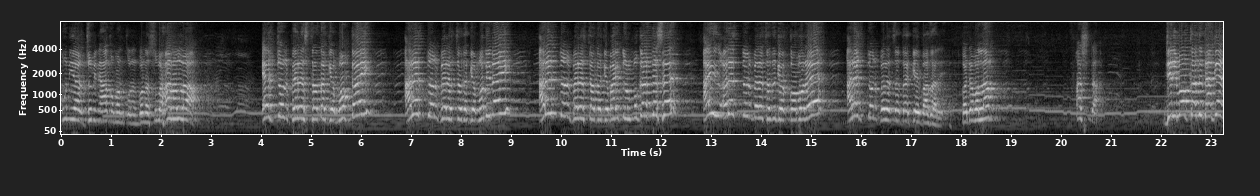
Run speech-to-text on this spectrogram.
দুনিয়ার জমিনে আগমন করেন। বলে সুবাহান আল্লাহ একজন ফেরেস্তা তাকে মক্কায়, আরেকজন ফেরেস্তা তাকে মদিনায়, আরেকজন ফেরেস্তা তাকে বাইতুল মুকাদ্দাসে, আই আরেকজন ফেরেস্তা তাকে কবরে, আরেকজন ফেরেস্তা তাকে বাজারে। কয়টা বললাম? পাঁচটা। যিনি মক্কাতে থাকেন,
